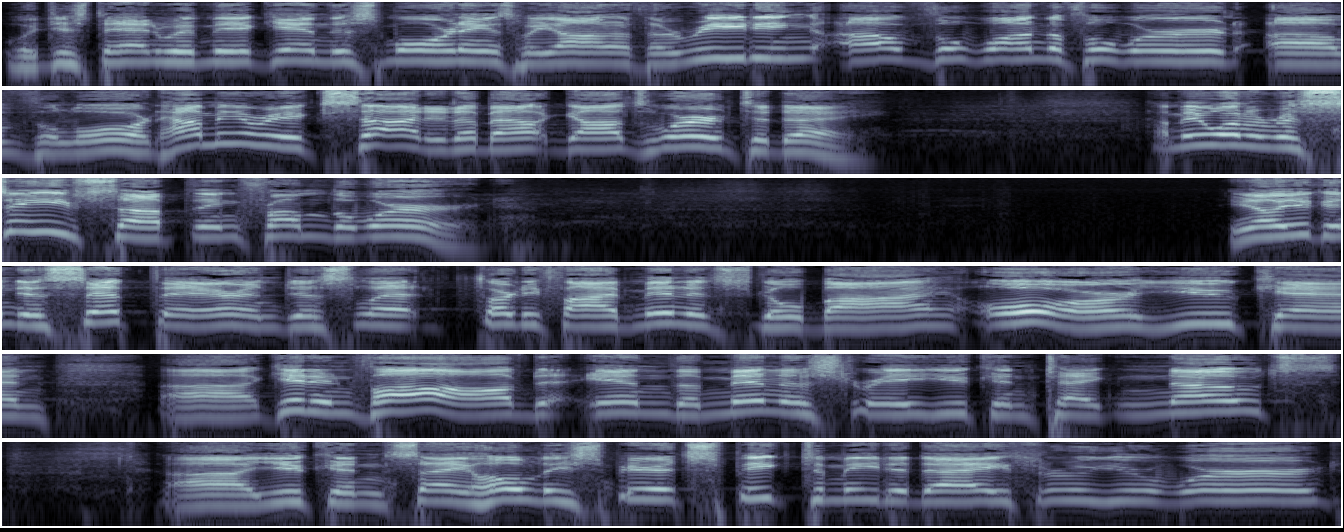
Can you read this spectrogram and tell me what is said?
Would you stand with me again this morning as we honor the reading of the wonderful word of the Lord? How many are excited about God's word today? How many want to receive something from the word? You know, you can just sit there and just let 35 minutes go by, or you can uh, get involved in the ministry. You can take notes. Uh, you can say, Holy Spirit, speak to me today through your word.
